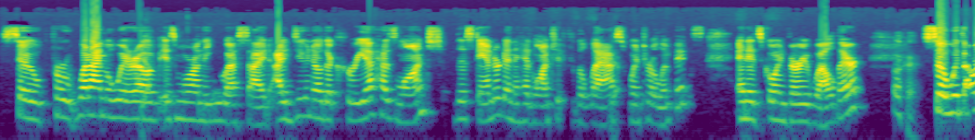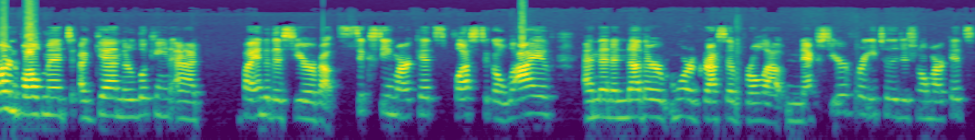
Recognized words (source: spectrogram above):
So for what I'm aware yeah. of is more on the U.S. side. I do know that Korea has launched the standard and they had launched it for the last yeah. Winter Olympics, and it's going very well there. Okay. So with our involvement, again, they're looking at by end of this year about 60 markets plus to go live and then another more aggressive rollout next year for each of the additional markets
